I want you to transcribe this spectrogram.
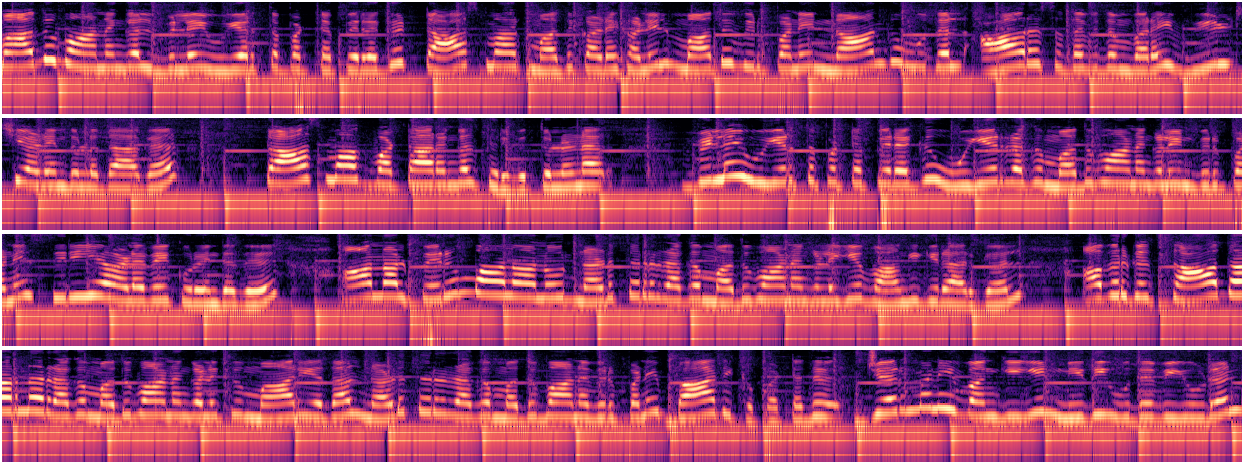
மதுபானங்கள் விலை உயர்த்தப்பட்ட பிறகு டாஸ்மாக் மதுக்கடைகளில் மது விற்பனை நான்கு முதல் ஆறு சதவீதம் வரை வீழ்ச்சி அடைந்துள்ளதாக டாஸ்மாக் வட்டாரங்கள் தெரிவித்துள்ளனர். விலை உயர்த்தப்பட்ட பிறகு உயர் ரக மதுபானங்களின் விற்பனை சிறிய அளவே குறைந்தது. ஆனால் பெரும்பாலானோர் நடுத்தர ரக மதுபானங்களையே வாங்குகிறார்கள். அவர்கள் சாதாரண ரக மதுபானங்களுக்கு மாறியதால் நடுத்தர ரக மதுபான விற்பனை பாதிக்கப்பட்டது. ஜெர்மனி வங்கியின் நிதி உதவியுடன்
